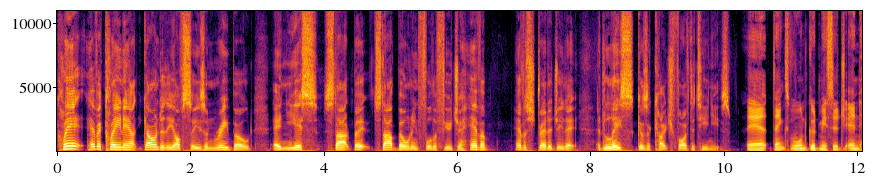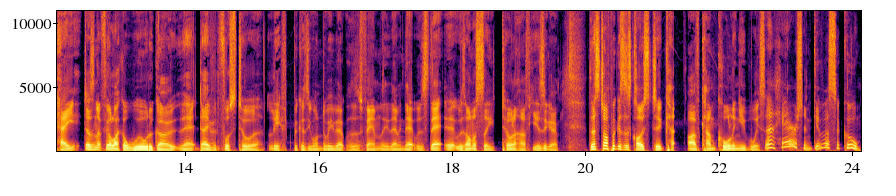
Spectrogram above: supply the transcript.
Clear, have a clean out, go into the off season, rebuild, and yes, start start building for the future. Have a have a strategy that at least gives a coach five to ten years. Yeah, thanks, Vaughan. Good message. And hey, doesn't it feel like a world ago that David Fusitu'a left because he wanted to be back with his family? I mean, that was that. It was honestly two and a half years ago. This topic is as close to I've come calling you boys. Ah, Harrison, give us a call.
